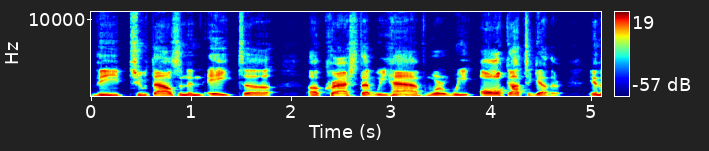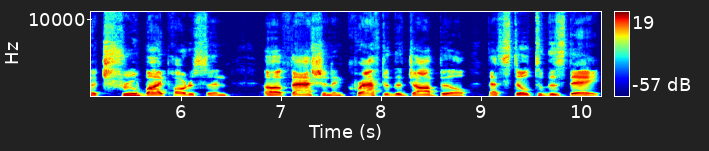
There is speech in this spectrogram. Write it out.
the 2008 uh, uh, crash that we have, where we all got together in a true bipartisan uh, fashion and crafted the job bill that still to this day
